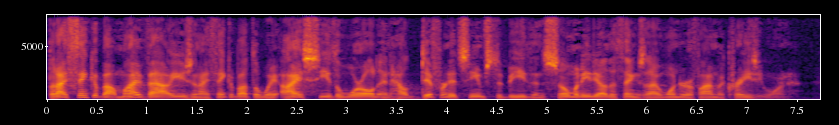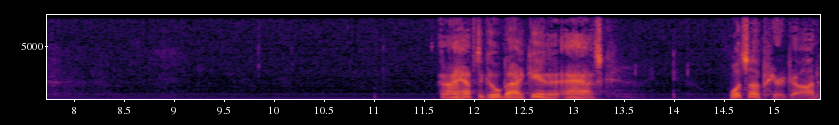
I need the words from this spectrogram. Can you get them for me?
but I think about my values and I think about the way I see the world and how different it seems to be than so many of the other things, and I wonder if I'm the crazy one. And I have to go back in and ask, what's up here, God?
